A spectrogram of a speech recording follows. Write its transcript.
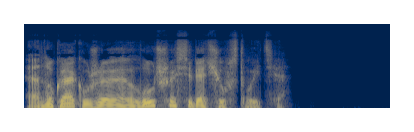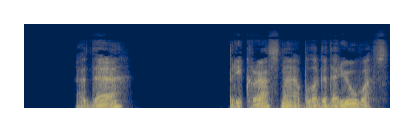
А ну как, уже лучше себя чувствуете? Да, прекрасно, благодарю вас.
